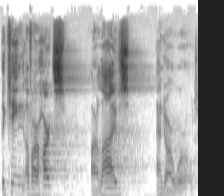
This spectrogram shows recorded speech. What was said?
the King of our hearts, our lives, and our world.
